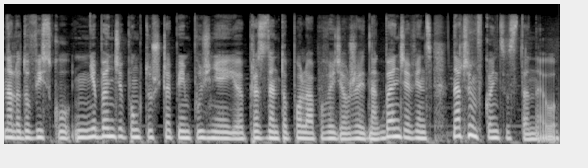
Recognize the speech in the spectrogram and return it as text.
na lodowisku nie będzie punktu szczepień. Później prezydent Opola powiedział, że jednak będzie, więc na czym w końcu stanęło?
